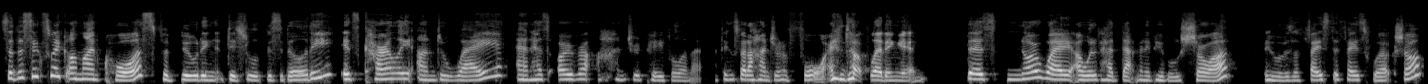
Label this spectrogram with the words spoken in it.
So the six week online course for building digital visibility is currently underway and has over 100 people in it. I think it's about 104 I end up letting in. There's no way I would have had that many people show up. It was a face to face workshop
